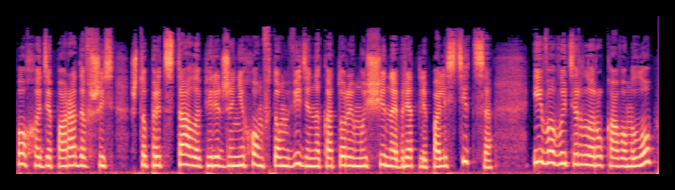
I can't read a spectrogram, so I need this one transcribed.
Походя порадовавшись, что предстала перед женихом в том виде, на который мужчина вряд ли полистится, Ива вытерла рукавом лоб,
